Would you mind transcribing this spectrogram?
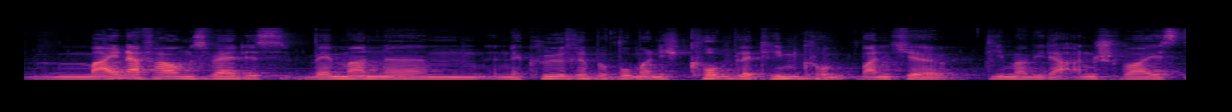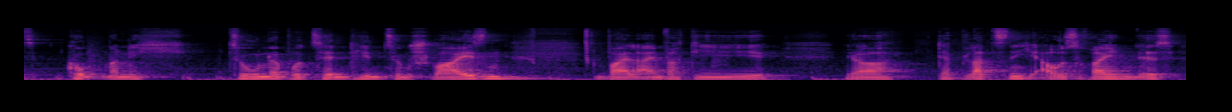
mein Erfahrungswert ist, wenn man eine Kühlrippe, wo man nicht komplett hinkommt, manche, die man wieder anschweißt, kommt man nicht zu 100% hin zum Schweißen, weil einfach die, ja, der Platz nicht ausreichend ist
